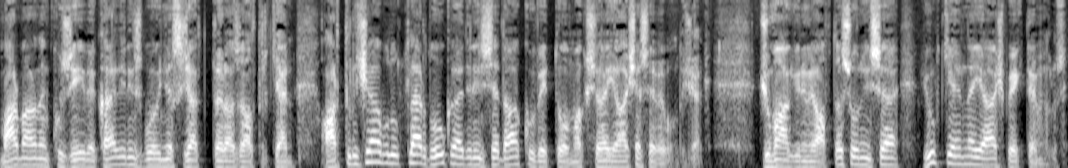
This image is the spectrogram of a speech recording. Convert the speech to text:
Marmara'nın kuzeyi ve Karadeniz boyunca sıcaklıkları azaltırken arttıracağı bulutlar Doğu Karadeniz'de daha kuvvetli olmak üzere yağışa sebep olacak. Cuma günü ve hafta sonu ise yurt genelinde yağış beklemiyoruz.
